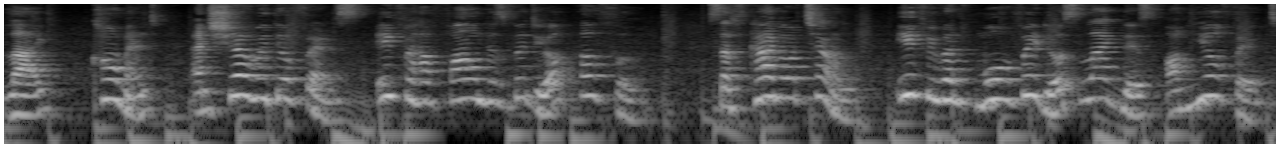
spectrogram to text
Like, comment and share with your friends if you have found this video helpful. Subscribe our channel if you want more videos like this on your feed.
